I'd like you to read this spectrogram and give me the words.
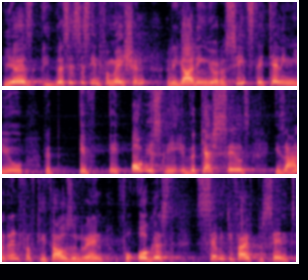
here's this is just information regarding your receipts. They're telling you that if it, obviously if the cash sales is 150,000 rand for August, 75%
